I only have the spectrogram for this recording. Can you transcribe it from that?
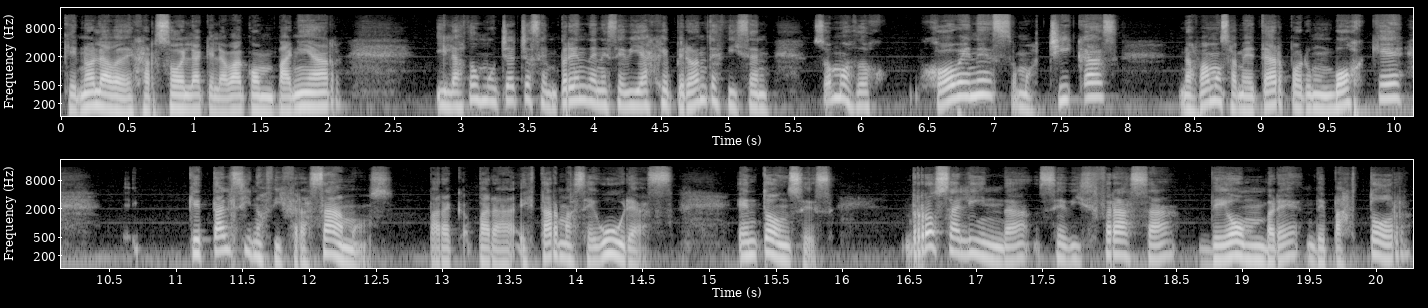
que no la va a dejar sola, que la va a acompañar. Y las dos muchachas emprenden ese viaje, pero antes dicen, somos dos jóvenes, somos chicas, nos vamos a meter por un bosque, ¿qué tal si nos disfrazamos? para, para estar más seguras. Entonces, Rosalinda se disfraza de hombre, de pastor,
